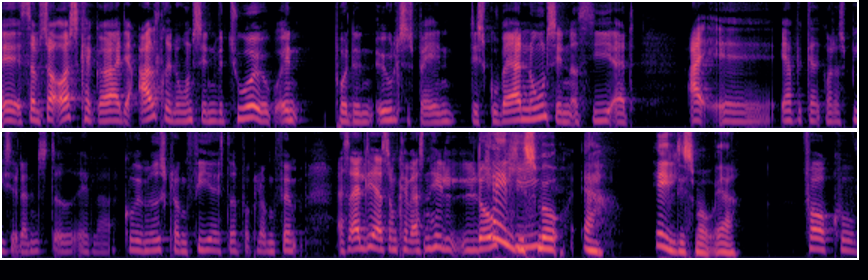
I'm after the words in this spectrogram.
Øh, som så også kan gøre, at jeg aldrig nogensinde vil ture jo gå ind på den øvelsesbane. Det skulle være nogensinde at sige, at ej, øh, jeg vil gad godt at spise et andet sted, eller kunne vi mødes klokken 4 i stedet for klokken 5. Altså alle de her, som kan være sådan helt low Helt de små, ja. Helt de små, ja. for at kunne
